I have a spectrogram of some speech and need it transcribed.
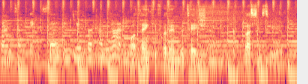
learn something. So, thank you for coming on. Well, thank you for the invitation. Blessings to you.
